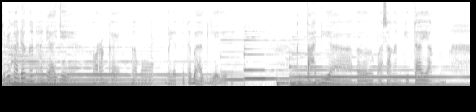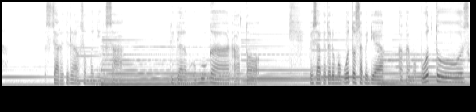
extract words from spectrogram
tapi kadang kan ada aja ya orang kayak nggak mau ngeliat kita bahagia gitu. Entah dia uh, pasangan kita yang secara tidak langsung menyiksa di dalam hubungan atau bisa kita udah mau putus tapi dia kakak mau putus.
